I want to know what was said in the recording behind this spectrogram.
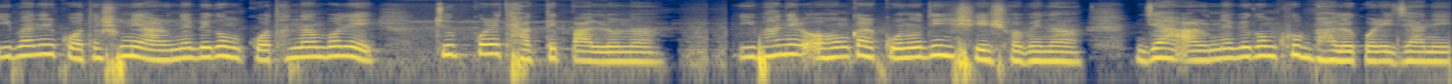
ইভানের কথা শুনে আরুনা বেগম কথা না বলে চুপ করে থাকতে পারল না। ইভানের অহংকার কোনোদিন শেষ হবে না, যা আরুনা বেগম খুব ভালো করে জানে।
